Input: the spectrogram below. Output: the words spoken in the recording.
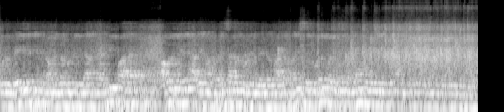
ஒரு கண்டிப்பாக அவருக்கு அதை நாம் பரிசாக கொடுக்க வேண்டும் அந்த பரிசு முதல் பரிசு கன்னியாகுமரியிலிருந்து நாம் கொடுக்க வேண்டும் என்று சொல்லியிருக்கிறோம்.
